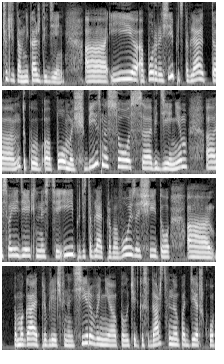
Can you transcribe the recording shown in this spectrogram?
чуть ли там не каждый день. И опора России представляет ну, такую помощь бизнесу с ведением своей деятельности и предоставляет правовую защиту, помогает привлечь финансирование, получить государственную поддержку,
